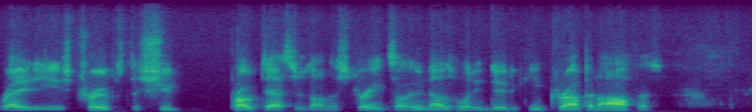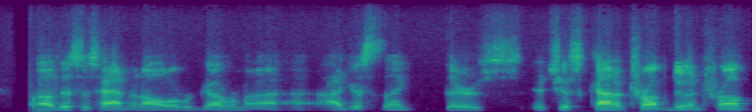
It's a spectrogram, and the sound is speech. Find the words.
ready to use troops to shoot protesters on the street. So who knows what he'd do to keep Trump in office? Uh, this is happening all over government. I, I just think there's it's just kind of Trump doing Trump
